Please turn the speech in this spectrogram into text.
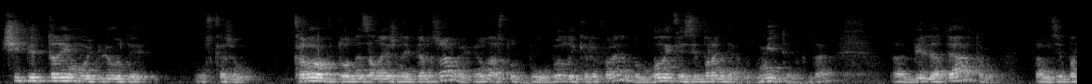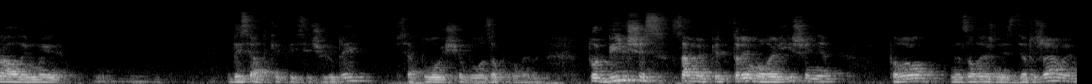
чи підтримують люди, ну скажімо, крок до незалежної держави, і у нас тут був великий референдум, велике зібрання, мітинг да, біля театру. Там зібрали ми десятки тисяч людей, вся площа була заповнена, то більшість саме підтримала рішення про незалежність держави,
